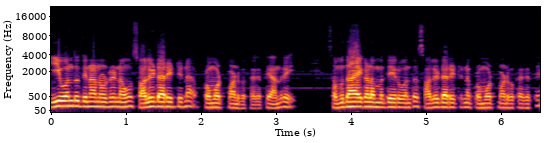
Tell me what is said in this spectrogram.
ಈ ಒಂದು ದಿನ ನೋಡ್ರಿ ನಾವು ಸಾಲಿಡಾರಿಟಿನ ಪ್ರಮೋಟ್ ಮಾಡ್ಬೇಕಾಗತ್ತೆ. ಅಂದ್ರೆ ಸಮುದಾಯಗಳ ಮಧ್ಯೆ ಇರುವಂತ ಸಾಲಿಡಾರಿಟಿನ ಪ್ರಮೋಟ್ ಮಾಡ್ಬೇಕಾಗತ್ತೆ.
